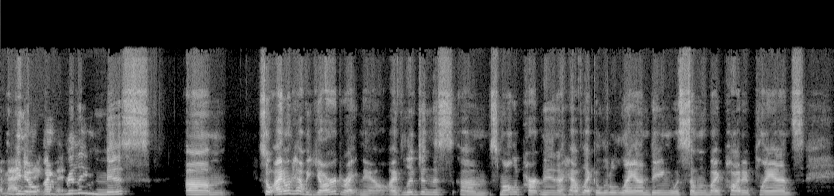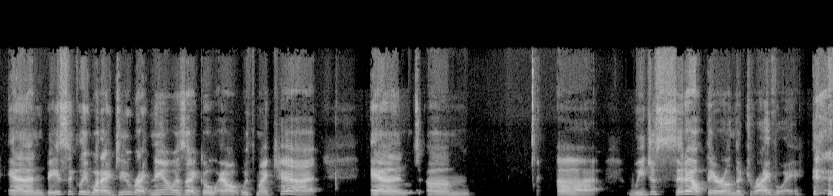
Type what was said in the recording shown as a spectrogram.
You know, I really miss um, so I don't have a yard right now. I've lived in this um, small apartment. I have like a little landing with some of my potted plants. And basically, what I do right now is I go out with my cat and um, uh, we just sit out there on the driveway. there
